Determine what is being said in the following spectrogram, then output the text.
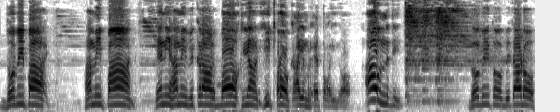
ધોબી પાટ, હામી પાન, એની હામી વિકરાળ બોખ જ્યાં ઝીથરો કાયમ રહેતો ઈયો. આવ નજીક ધોબી તો બિચાડો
